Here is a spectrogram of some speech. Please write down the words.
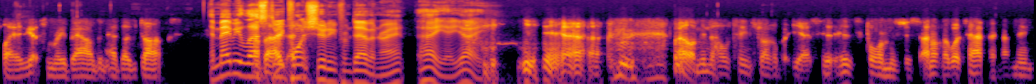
plays. He got some rebounds and had those dunks. And maybe less three point shooting from Devin, right? Hey, yeah, yeah. yeah. Well, I mean, the whole team struggled, but yes, his, form is just, I don't know what's happened. I mean,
